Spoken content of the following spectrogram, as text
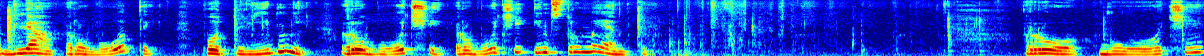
для роботи потрібні робочі, робочі інструменти. Робочі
